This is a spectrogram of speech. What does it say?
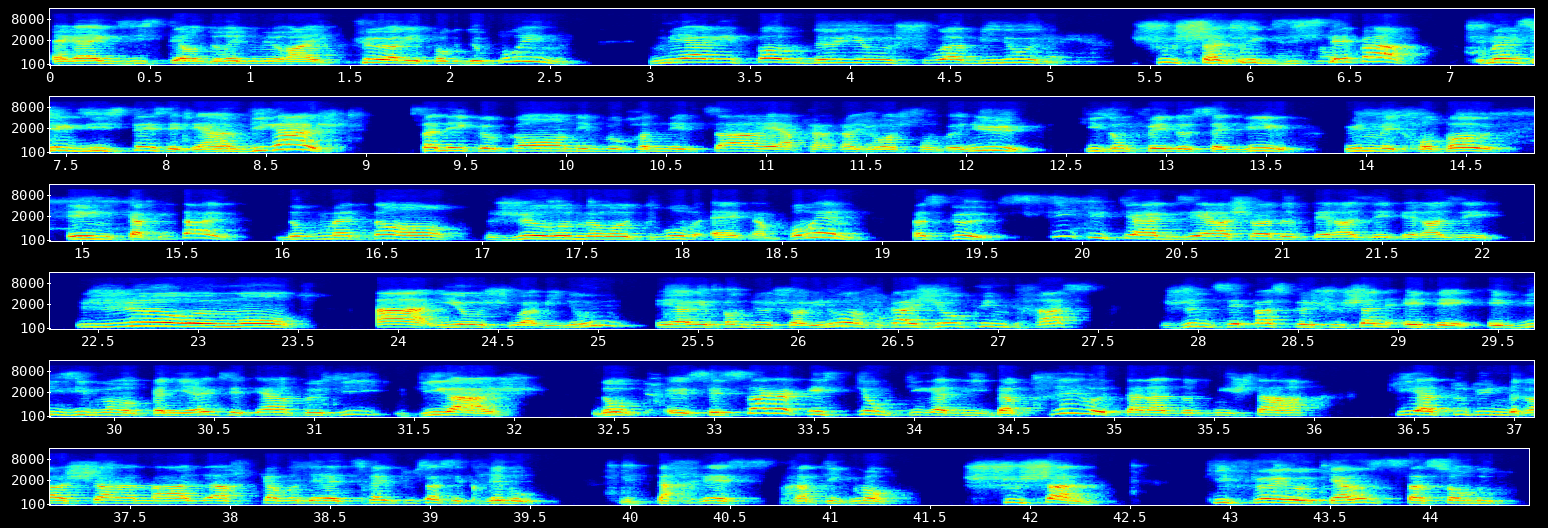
elle a existé entourée de murailles que à l'époque de Purim. Mais à l'époque de Yoshua Binoun, Shushan n'existait pas. Même s'il existait, c'était un village. Ça n'est que quand Nebuchadnezzar et après Rajrosh sont venus, qu'ils ont fait de cette ville une métropole et une capitale. Donc maintenant, je me retrouve avec un problème. Parce que si tu tiens à Xerashua de Pérazé, Pérazé, je remonte à Yoshua Binoun, et à l'époque de Yoshua Binoun, en tout cas, j'ai aucune trace, je ne sais pas ce que Shushan était. Et visiblement, Kanirek, c'était un petit village. Donc, c'est ça la question qu'il a dit. D'après le Tanat Mishnah, qui a toute une dracha, un mahagar, tout ça, c'est très beau. Mais Tachres, pratiquement, Shushan, qui fait le 15, ça sort d'où?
